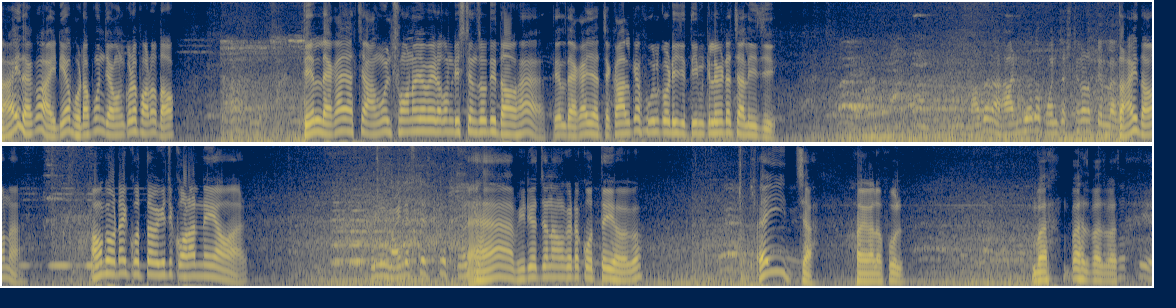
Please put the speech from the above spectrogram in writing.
তাই দেখো আইডিয়া ভোডাফোন যেমন করে পারো দাও। তেল দেখা যাচ্ছে আঙুল ছোঁয়ানো যাবে এরকম ডিস্টেন্স অবধি দাও হ্যাঁ তেল দেখাই যাচ্ছে। কালকে ফুল করিয়েছি তিন কিলোমিটার চালিয়েছি হবে না হাঁটলেও তো পঞ্চাশ টাকারও তেল লাগে তাই দাও না। আমাকে ওটাই করতে হবে কিছু করার নেই আমার। হ্যাঁ ভিডিওর জন্য আমাকে এটা করতেই হবে গো। এই যা হয়ে গেল ফুল। বাস বাস বাস। বাস হয়ে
